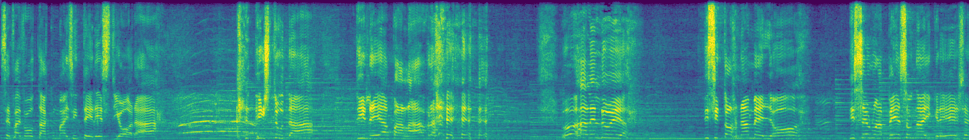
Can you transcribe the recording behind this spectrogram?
Você vai voltar com mais interesse de orar, de estudar, de ler a palavra. oh, aleluia! De se tornar melhor, de ser uma bênção na igreja.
